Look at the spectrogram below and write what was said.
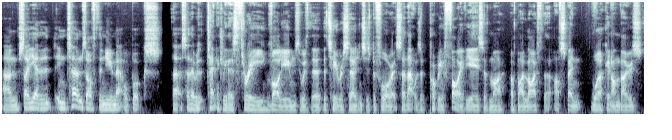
Um, so yeah, the, in terms of the nu metal books, uh, so there was technically there's three volumes with the, the two resurgences before it. So that was a, probably five years of my of my life that I've spent working on those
